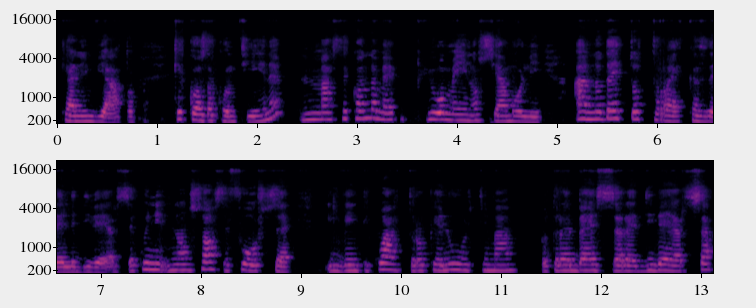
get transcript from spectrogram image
che hanno inviato che cosa contiene ma secondo me più o meno siamo lì. Hanno detto tre caselle diverse quindi non so se forse il 24 che è l'ultima potrebbe essere diversa.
